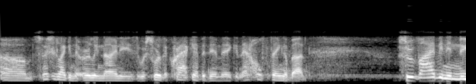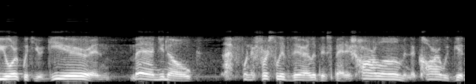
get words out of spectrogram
um, especially like in the early 90s, there was sort of the crack epidemic and that whole thing about surviving in New York with your gear. And, man, you know, when I first lived there, I lived in Spanish Harlem, and the car would get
